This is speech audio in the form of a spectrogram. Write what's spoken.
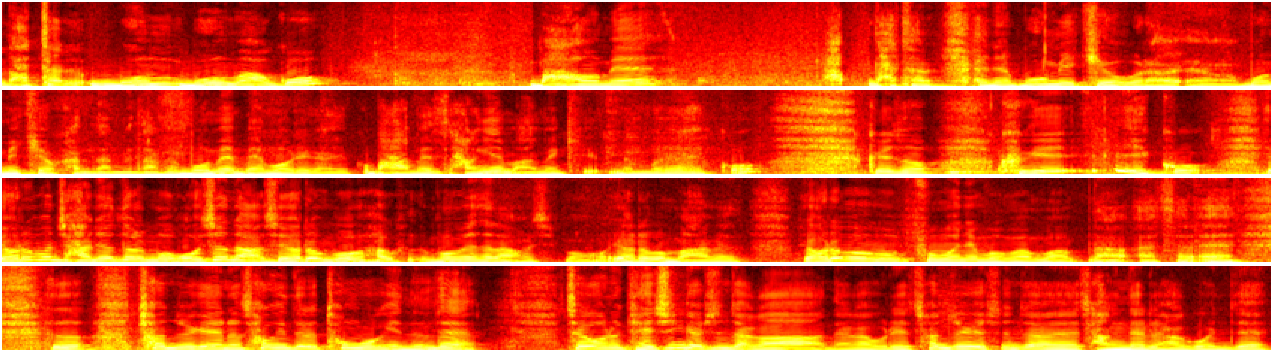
나타나, 몸, 몸하고 마음에 하- 나타나, 왜냐면 몸이 기억을 해요. 몸이 기억한답니다. 몸에 메모리가 있고, 마음에, 당연히 마음에 기, 메모리가 있고. 그래서 그게 있고, 여러분 자녀들 뭐 어디서 나왔어요? 여러분 몸하고, 몸에서 나오지 뭐. 여러분 마음에, 여러분 부모님 몸에 뭐 나왔잖아요. 예. 그래서 천주교에는 성인들의 통곡이 있는데, 제가 오늘 개신교 신자가 내가 우리 천주교 신자의 장례를 하고 이제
